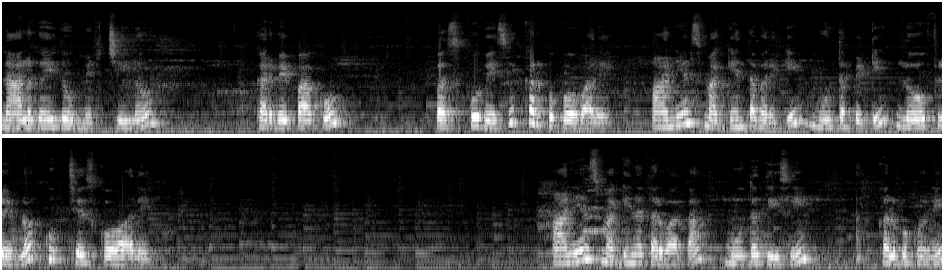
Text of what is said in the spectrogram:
నాలుగైదు మిర్చీలు కరివేపాకు పసుపు వేసి కలుపుకోవాలి. ఆనియన్స్ మగ్గేంత వరకు మూత పెట్టి లో ఫ్లేమ్లో కుక్ చేసుకోవాలి. ఆనియన్స్ మగ్గిన తర్వాత మూత తీసి కలుపుకొని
